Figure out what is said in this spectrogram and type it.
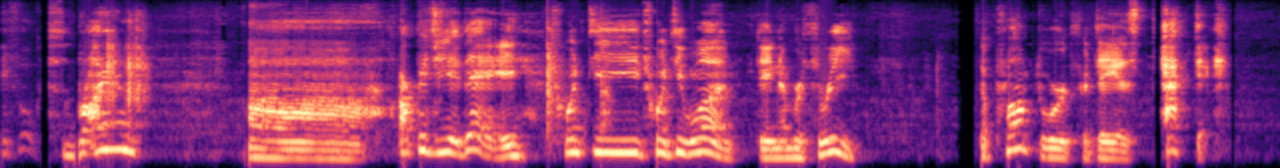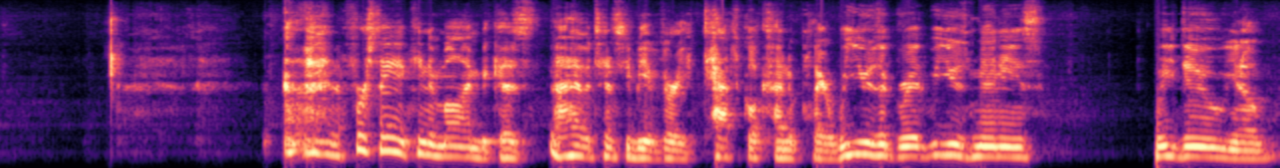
Hey folks, Bryon. Uh, RPG a Day 2021, day number three. The prompt word for day is tactic. the first thing that came to mind because I have a tendency to be a very tactical kind of player. We use a grid, we use minis, we do, you know,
